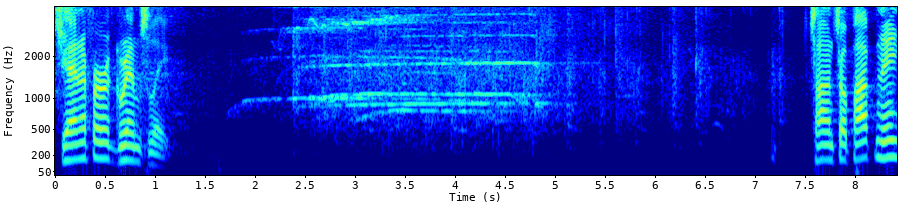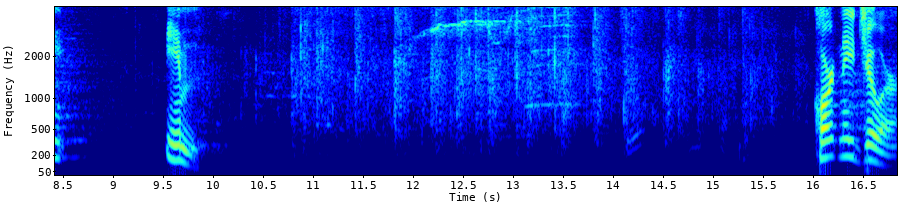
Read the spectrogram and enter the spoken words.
Jennifer Grimsley. Chanchopatni Im. Courtney Jewer.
